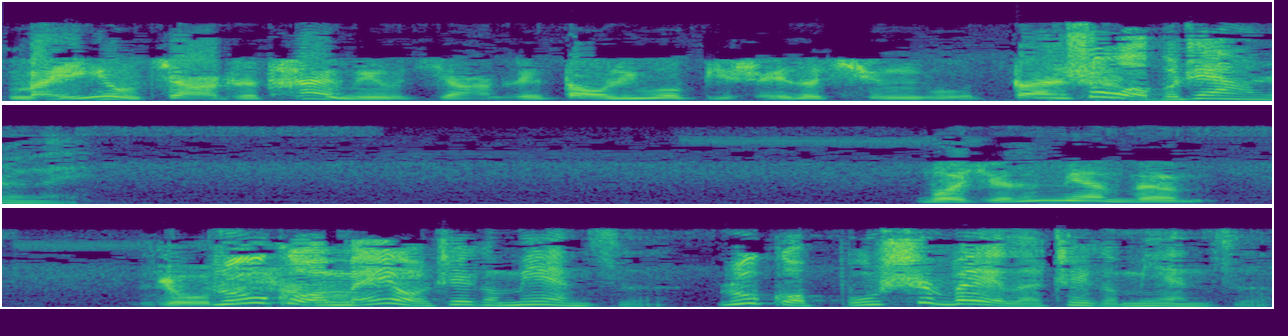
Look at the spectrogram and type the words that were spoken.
没有价值，太没有价值。这道理我比谁都清楚，但是。是我不这样认为。我觉得面子有。如果没有这个面子，如果不是为了这个面子，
